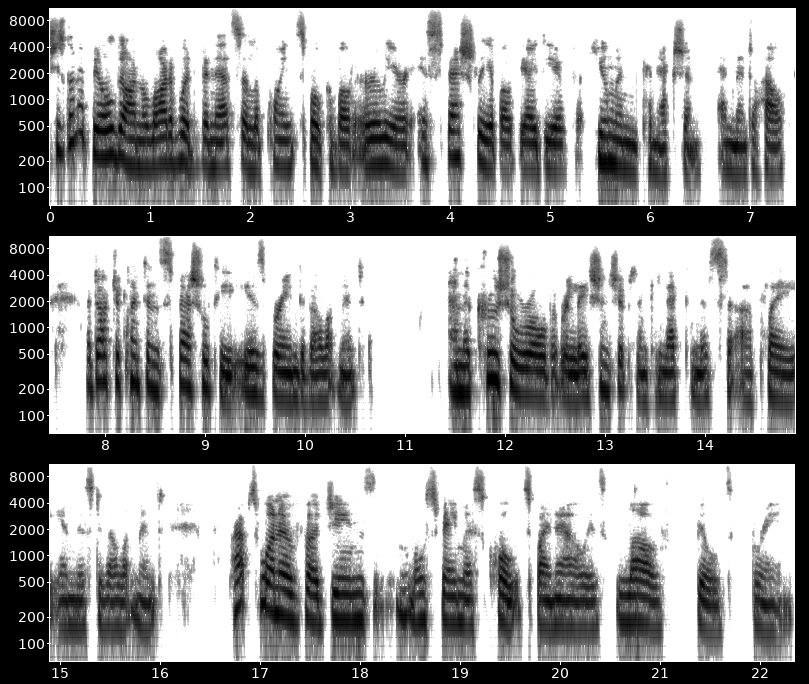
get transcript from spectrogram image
she's going to build on a lot of what Vanessa Lapointe spoke about earlier, especially about the idea of human connection and mental health. Uh, Dr. Clinton's specialty is brain development and the crucial role that relationships and connectedness uh, play in this development. Perhaps one of uh, Jean's most famous quotes by now is love builds brains.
